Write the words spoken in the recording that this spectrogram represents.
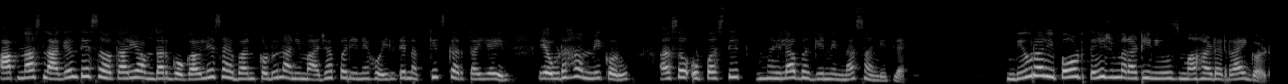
आपणास लागेल ते सहकार्य आमदार गोगावले साहेबांकडून आणि माझ्या परीने होईल ते नक्कीच करता येईल एवढं आम्ही करू असं उपस्थित महिला भगिनींना सांगितलंय. ब्युरो रिपोर्ट तेज मराठी न्यूज महाड रायगड.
